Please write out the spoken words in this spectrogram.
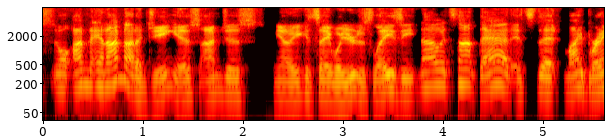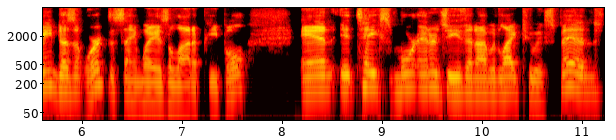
So I'm and I'm not a genius. I'm just, you know, you could say, well, you're just lazy. No, it's not that. It's that my brain doesn't work the same way as a lot of people. And it takes more energy than I would like to expend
